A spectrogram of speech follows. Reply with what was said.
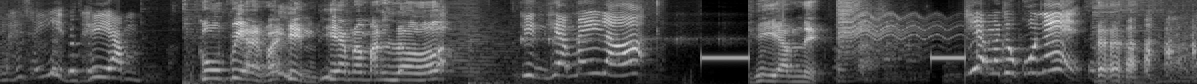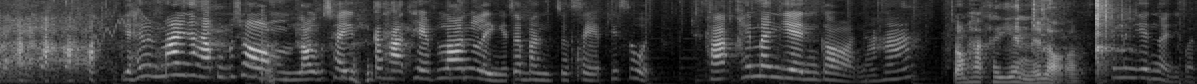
อกไม่ให้ใช้หินเทียม กูเปลี่ยนว่าหินเทียมแล้วมันเลอะหินเทียมไม่เลอะเทียมนี่ เทียมมาดูกูนี่ อย่าให้มันไหม้นะคะคุณผู้ชม เราใช้กระทะเทฟลอนอะไรอย่างเงี้ยจะมันจะเซฟที่สุด พักให้มันเย็นก่อนนะคะ ต้องพักให้เย็นด้วยเหรอให้มันเย็นหน่อยดีกว่า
